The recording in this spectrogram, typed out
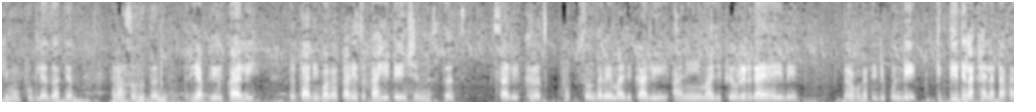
की मग फुगल्या जातात तर असं होतं. तर ही आपली काली तर काली बघा कालीचं काही टेन्शन नसतं. काली खरंच खूप सुंदर आहे माझी काली आणि माझी फेवरेट गाय आहे ले तर बघा तिची कुंडी किती तिला खायला टाका.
